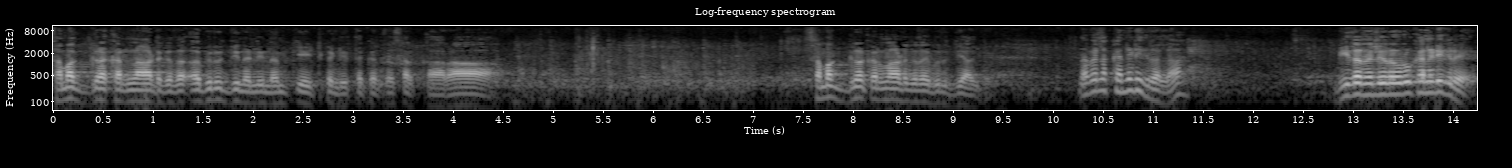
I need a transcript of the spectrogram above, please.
ಸಮಗ್ರ ಕರ್ನಾಟಕದ ಅಭಿವೃದ್ಧಿನಲ್ಲಿ ನಂಬಿಕೆ ಇಟ್ಕೊಂಡಿರ್ತಕ್ಕಂಥ ಸರ್ಕಾರ. ಸಮಗ್ರ ಕರ್ನಾಟಕದ ಅಭಿವೃದ್ಧಿ ಆಗಬೇಕು. ನಾವೆಲ್ಲ ಕನ್ನಡಿಗರಲ್ಲ. ಬೀದರ್ನಲ್ಲಿರೋರು ಕನ್ನಡಿಗರೇ,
